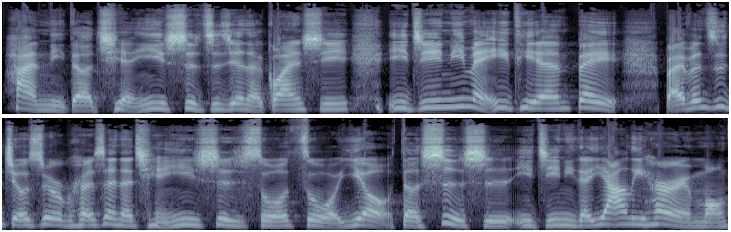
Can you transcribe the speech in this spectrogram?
和你的潜意识之间的关系，以及你每一天被百分之九十五 percent 的潜意识所左右的事实，以及你的压力荷尔蒙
